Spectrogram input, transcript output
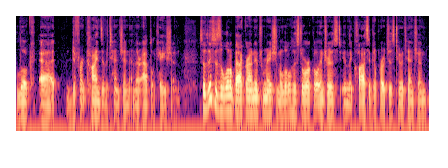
look at different kinds of attention and their application. So this is a little background information, a little historical interest in the classic approaches to attention.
